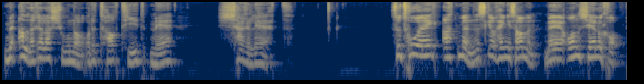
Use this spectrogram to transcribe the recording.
med alle relasjoner, og det tar tid med kjærlighet. Så tror jeg at mennesker henger sammen med ånd, sjel og kropp.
